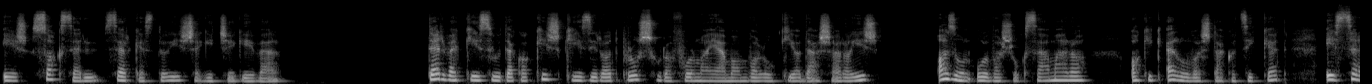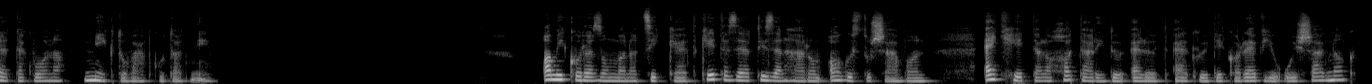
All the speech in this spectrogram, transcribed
és szakszerű szerkesztői segítségével. Tervek készültek a kis kézirat brosúra formájában való kiadására is, azon olvasók számára, akik elolvasták a cikket, és szerettek volna még tovább kutatni. Amikor azonban a cikket 2013. augusztusában, egy héttel a határidő előtt elküldték a Review újságnak,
